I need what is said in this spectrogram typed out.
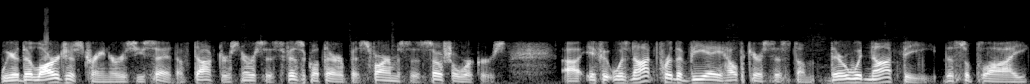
We are the largest trainer, as you said, of doctors, nurses, physical therapists, pharmacists, social workers. Uh, if it was not for the VA healthcare system, there would not be the supply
